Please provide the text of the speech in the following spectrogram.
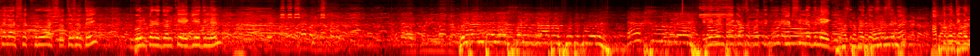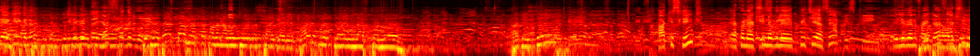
খেলার শুরু হওয়ার সাথে সাথেই গোল করে দলকে এগিয়ে দিলেন। টাইগার্স ফতেপুর এক শূন্য গোলে এগিয়ে। সুপ্রিয় দর্শক শ্রোতা আত্মঘাতী গোলে এগিয়ে গেল ইলেভেন টাইগার্স ফতেপুর আকিস কিংস এখন এক শূন্য গোলে পিছিয়ে আছে। ইলেভেন ফাইটার্স এক শূন্য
